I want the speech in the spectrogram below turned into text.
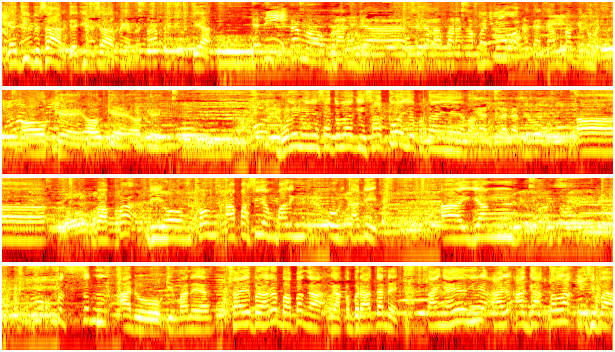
Gaji besar, gaji besar. Ya. Jadi kita mau belanja segala barang apa itu agak gampang gitu mas. Oke, oke, oke. Boleh nanya satu lagi, satu aja pertanyaannya, Pak. Ya silakan. Eh, Bapak di Hong Kong apa sih yang paling oh tadi eh, yang pesen aduh gimana ya saya berharap bapak nggak nggak keberatan deh tanyanya ini ag- agak telak sih pak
